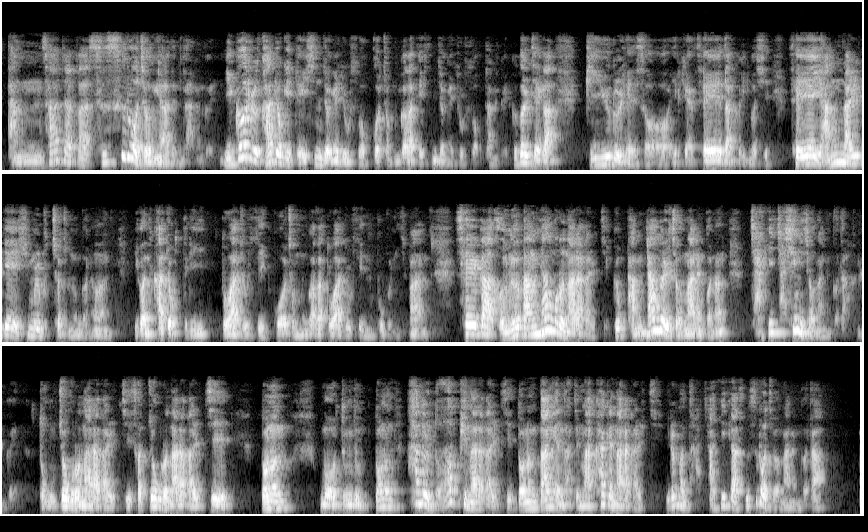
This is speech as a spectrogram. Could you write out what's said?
당사자가 스스로 정해야 된다는. 이거를 가족이 대신 정해줄 수 없고 전문가가 대신 정해줄 수 없다는 거예요. 그걸 제가 비유를 해서 이렇게 새에다 그린 것이 새의 양날개에 힘을 붙여주는 거는 이건 가족들이 도와줄 수 있고 전문가가 도와줄 수 있는 부분이지만 새가 어느 방향으로 날아갈지 그 방향을 정하는 거는 자기 자신이 정하는 거다 하는 거예요. 동쪽으로 날아갈지 서쪽으로 날아갈지 또는 뭐 등등 또는 하늘 높이 날아갈지 또는 땅에 나지막하게 날아갈지 이런 건 다 자기가 스스로 정하는 거다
